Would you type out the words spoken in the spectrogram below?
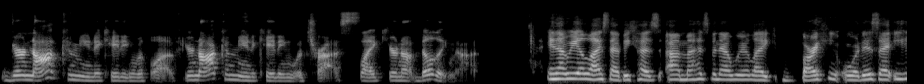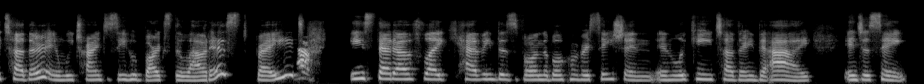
you're not communicating with love. You're not communicating with trust. Like you're not building that. And I realized that because um, my husband and I were like barking orders at each other and we trying to see who barks the loudest, right? Yeah. Instead of like having this vulnerable conversation and looking each other in the eye and just saying,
